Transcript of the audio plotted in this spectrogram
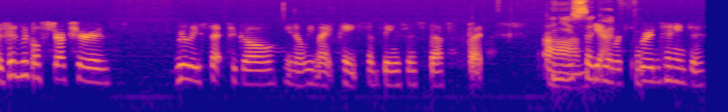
the physical structure is really set to go. You know, we might paint some things and stuff, but And you um, said yeah, we're, four- we're intending to.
